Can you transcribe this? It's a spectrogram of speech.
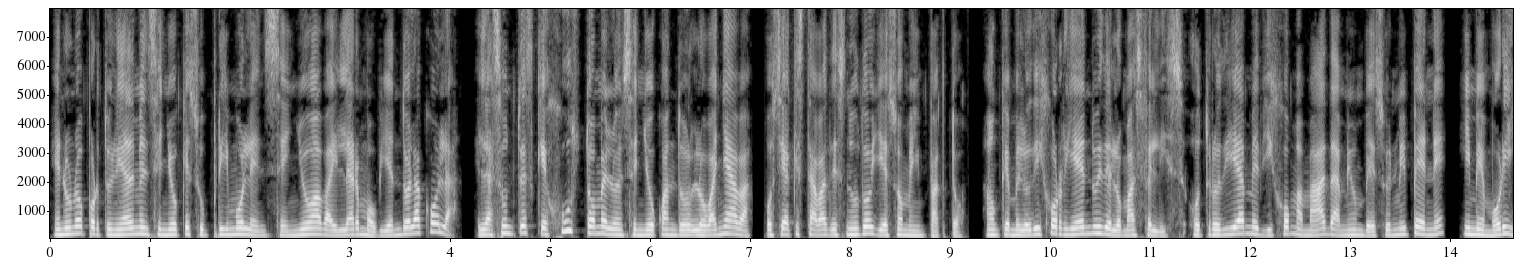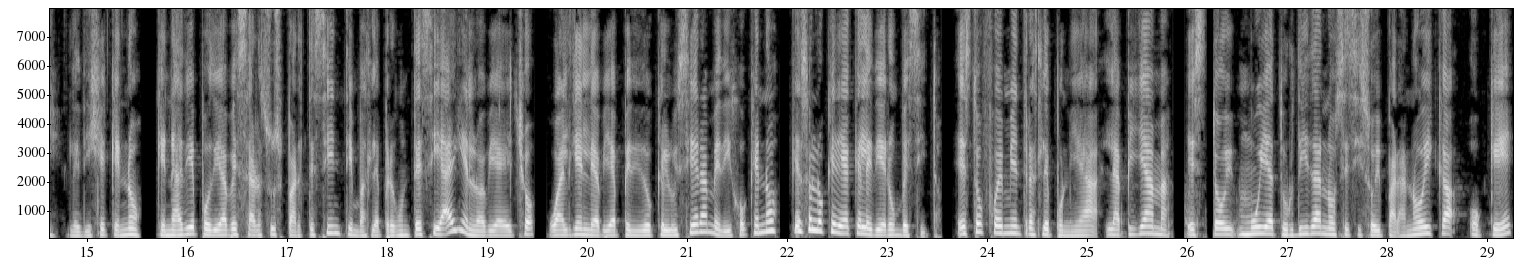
En una oportunidad me enseñó que su primo le enseñó a bailar moviendo la cola. El asunto es que justo me lo enseñó cuando lo bañaba, o sea que estaba desnudo y eso me impactó aunque me lo dijo riendo y de lo más feliz. Otro día me dijo mamá dame un beso en mi pene y me morí. Le dije que no, que nadie podía besar sus partes íntimas. Le pregunté si alguien lo había hecho o alguien le había pedido que lo hiciera. Me dijo que no, que solo quería que le diera un besito. Esto fue mientras le ponía la pijama. Estoy muy aturdida, no sé si soy paranoica o qué,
